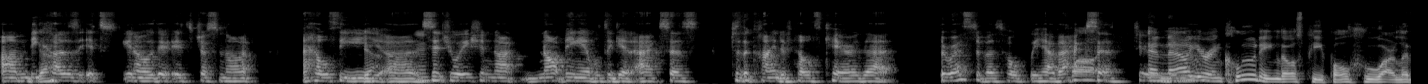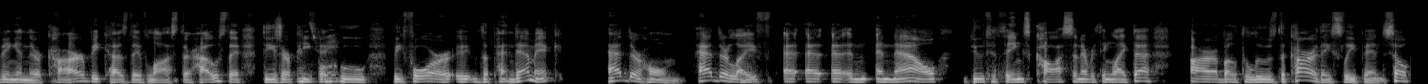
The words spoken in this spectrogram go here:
um, because yeah. it's you know it's just not a healthy yeah. uh, mm-hmm. situation. Not not being able to get access to the kind of health care that the rest of us hope we have access well, to. And now you are including those people who are living in their car because they've lost their house. They, these are people right. who, before uh, the pandemic, had their home, had their life, yeah. and and now due to things, costs, and everything like that, are about to lose the car they sleep in. So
